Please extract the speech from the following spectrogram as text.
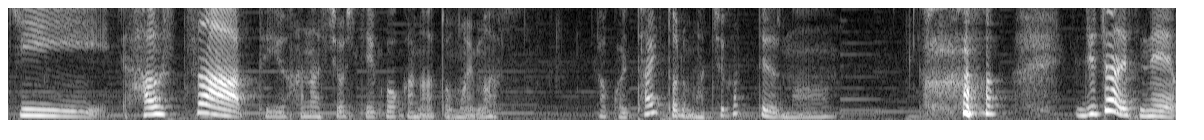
キーハウスツアーっていう話をしていこうかなと思います。あ、これタイトル間違ってるな。実はですね、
